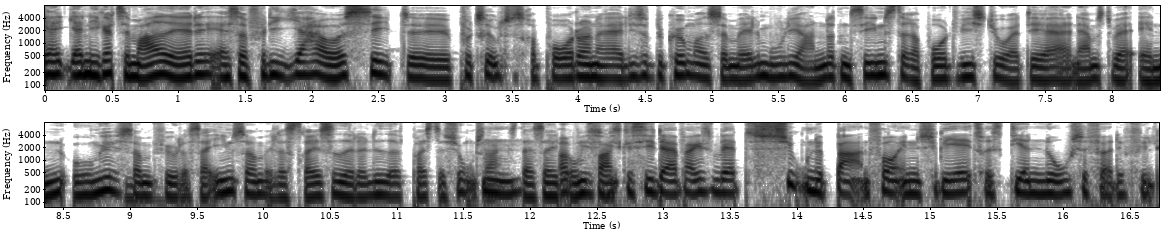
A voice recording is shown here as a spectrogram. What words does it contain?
Jeg, jeg nikker til meget af det, altså, fordi jeg har også set øh, på trivselsrapporterne, er lige så bekymret som alle mulige andre. Den seneste rapport viste jo, at det er nærmest hver anden unge, mm. som føler sig ensom eller stresset eller lider af præstationsangst. Mm. Altså et og omfang. vi skal sige, der er faktisk hvert syvende barn får en psykiatrisk diagnose, før det er fyldt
